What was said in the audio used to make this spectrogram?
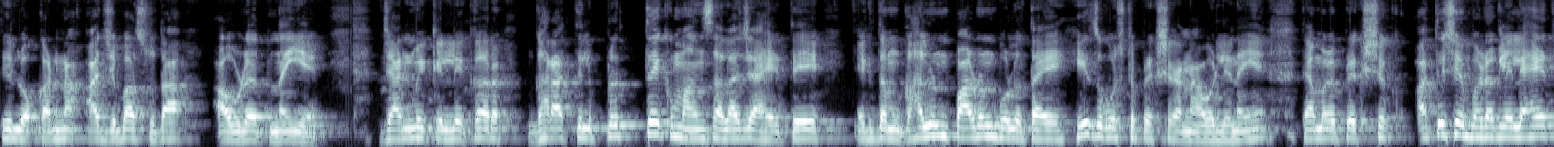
ती लोकांना अजिबातसुद्धा आवडत नाही आहे जान्हवी किल्लेकर घरातील प्रत्येक माणसाला जे आहे ते एकदम घालून पाडून बोलत आहे. हीच गोष्ट प्रेक्षकांना आवडली नाही आहे त्यामुळे प्रेक्षक अतिशय भडकलेले आहेत.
